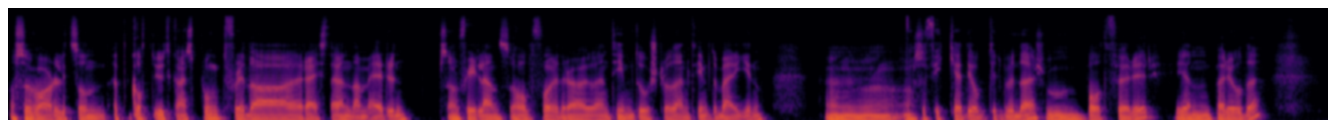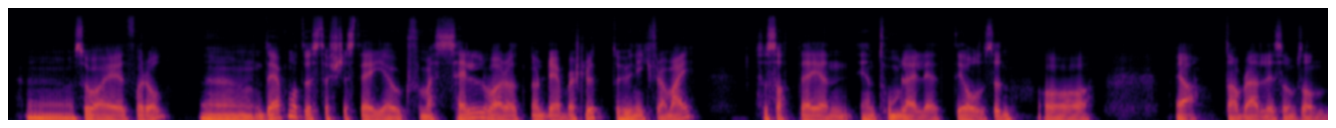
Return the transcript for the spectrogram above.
Og så var det litt sånn et godt utgangspunkt, fordi da reiste jeg enda mer rundt som frilans og holdt foredrag, og en time til Oslo og en time til Bergen. Um, og så fikk jeg et jobbtilbud der som båtfører i en periode. Uh, så var jeg i et forhold. Uh, det er på en måte det største steget jeg har gjort for meg selv, var at når det ble slutt, og hun gikk fra meg, så satt jeg i en, i en tom leilighet i Ålesund, og ja, da ble det liksom sånn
